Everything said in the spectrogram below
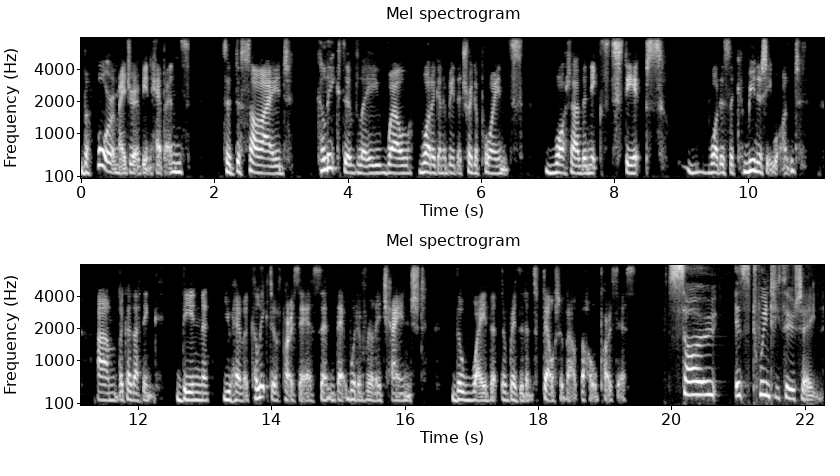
before a major event happens to decide collectively, well, what are going to be the trigger points? What are the next steps? What does the community want? Um, because I think then you have a collective process, and that would have really changed the way that the residents felt about the whole process. So it's 2013,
